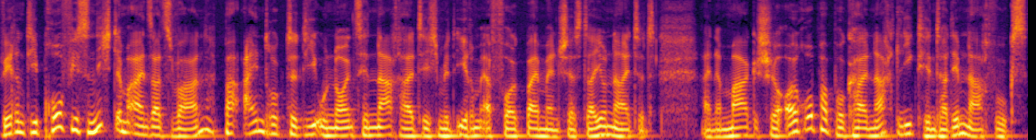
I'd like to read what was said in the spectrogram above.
Während die Profis nicht im Einsatz waren, beeindruckte die U19 nachhaltig mit ihrem Erfolg bei Manchester United. Eine magische Europapokalnacht liegt hinter dem Nachwuchs.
